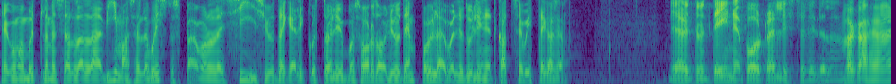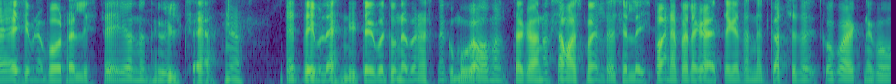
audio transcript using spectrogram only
ja kui me mõtleme sellele viimasele võistluspäevale, siis ju tegelikult oli juba Sordol ju tempo üleval ja tuli neid katsevõite ka seal. ja ütleme, teine pool rallist oli tal väga hea ja esimene pool rallist ei olnud nagu üldse hea. Et võib-olla jah, nüüd ta juba tunneb ennast nagu mugavamalt, aga noh, samas mõelda selle Hispaania peale ka, et tegelikult on need katsed olid kogu aeg nagu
